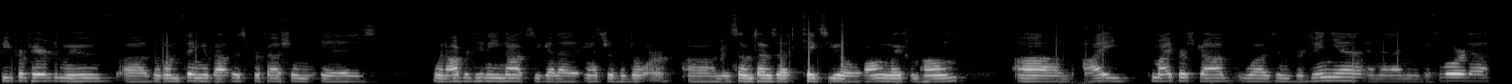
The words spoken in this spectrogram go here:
Be prepared to move. Uh, the one thing about this profession is when opportunity knocks, you got to answer the door. Um, and sometimes that takes you a long way from home. Um, I, my first job was in Virginia and then I moved to Florida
